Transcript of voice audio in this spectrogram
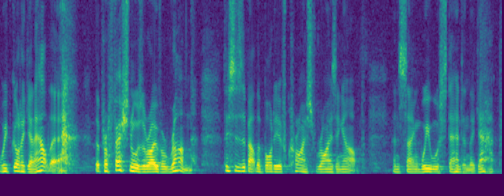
We've got to get out there. The professionals are overrun. This is about the body of Christ rising up and saying, We will stand in the gap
